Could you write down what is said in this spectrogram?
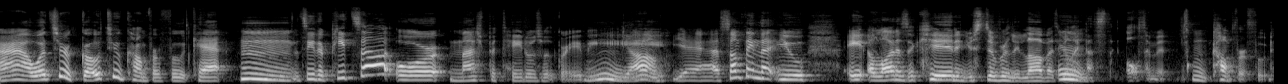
Ah, what's your go-to comfort food, Kat? Hmm, it's either pizza or mashed potatoes with gravy. Mm, yum. Yeah, something that you ate a lot as a kid and you still really love. I feel Mm. like that's the ultimate comfort food.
